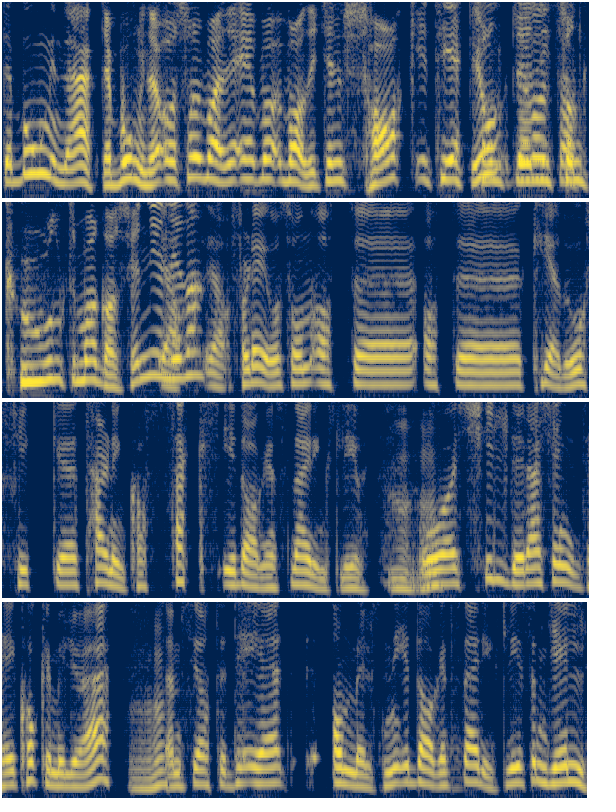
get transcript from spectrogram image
det bugner. Det bugner. Og så var det, var var det ikke en sak til et Jo, sånt litt sånn coolt magasin inni, Ja, da? ja, for det er jo sånn at, eh, at eh, Credo fikk eh, terningkast seks i Dagens Næringsliv. Mhm. Og kilder jeg kjenner til i kokkemiljøet, de sier at det er anmeldelsen i Dagens Næringsliv som gjelder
